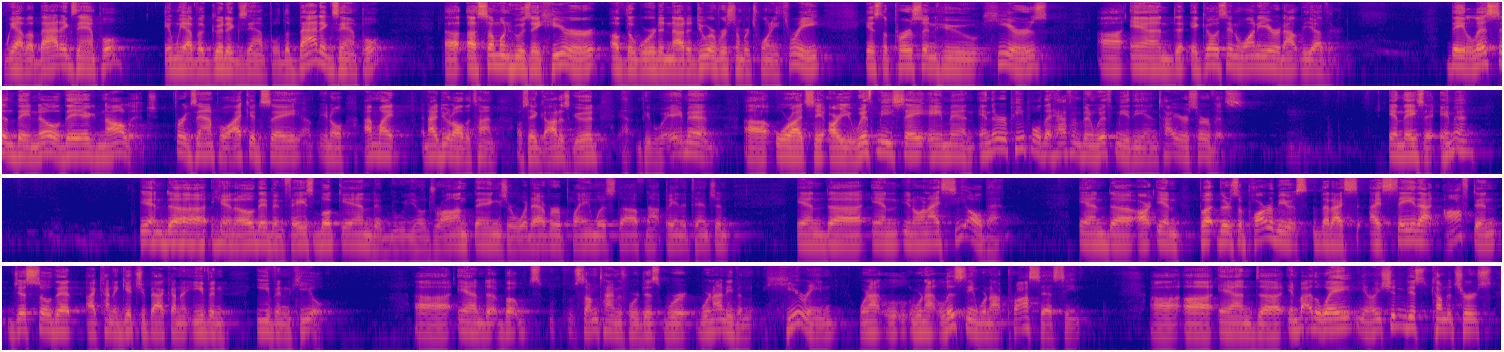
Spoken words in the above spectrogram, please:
We have a bad example and we have a good example. The bad example, uh, uh, someone who is a hearer of the Word and not a doer, verse number 23, is the person who hears uh, and it goes in one ear and out the other. They listen, they know, they acknowledge. For example, I could say, you know, I might, and I do it all the time. I'll say, God is good. And people go, Amen. Uh, or I'd say, Are you with me? Say Amen. And there are people that haven't been with me the entire service. And they say, Amen. And, uh, you know, they've been Facebooking, you know, drawing things or whatever, playing with stuff, not paying attention. And, uh, and you know, and I see all that. And, uh, are in, but there's a part of me that I, I say that often just so that I kind of get you back on an even, even keel. Uh, and, uh, but sometimes we're just, we're, we're not even hearing, we're not, we're not listening, we're not processing. Uh, uh, and, uh, and by the way, you know, you shouldn't just come to church,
